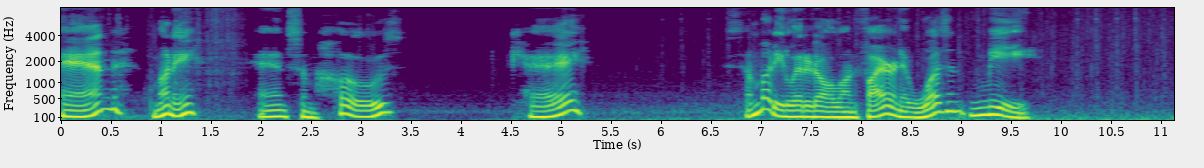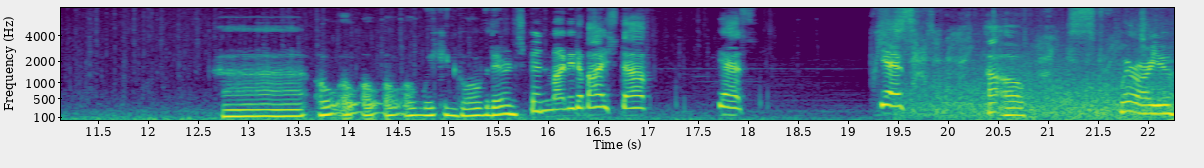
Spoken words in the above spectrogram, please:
And money and some hose. Okay. Somebody lit it all on fire and it wasn't me. Uh, oh, oh, oh, oh, oh, we can go over there and spend money to buy stuff. Yes. Yes. Uh-oh. Where are you?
